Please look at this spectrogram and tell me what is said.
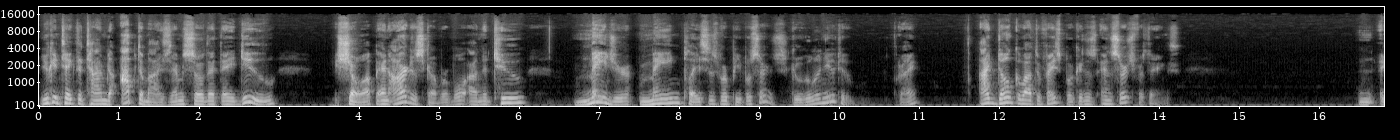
You can take the time to optimize them so that they do show up and are discoverable on the two major main places where people search Google and YouTube, right? I don't go out to Facebook and, and search for things. Eh,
